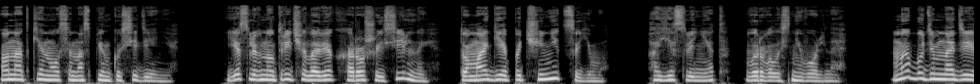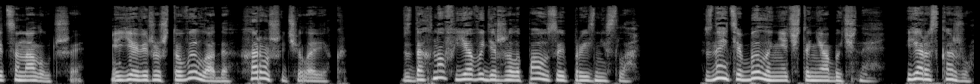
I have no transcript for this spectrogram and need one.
Он откинулся на спинку сиденья. Если внутри человек хороший и сильный, то магия подчинится ему. А если нет, вырвалась невольная. Мы будем надеяться на лучшее. И я вижу, что вы, Лада, хороший человек. Вздохнув, я выдержала паузу и произнесла. Знаете, было нечто необычное. Я расскажу.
